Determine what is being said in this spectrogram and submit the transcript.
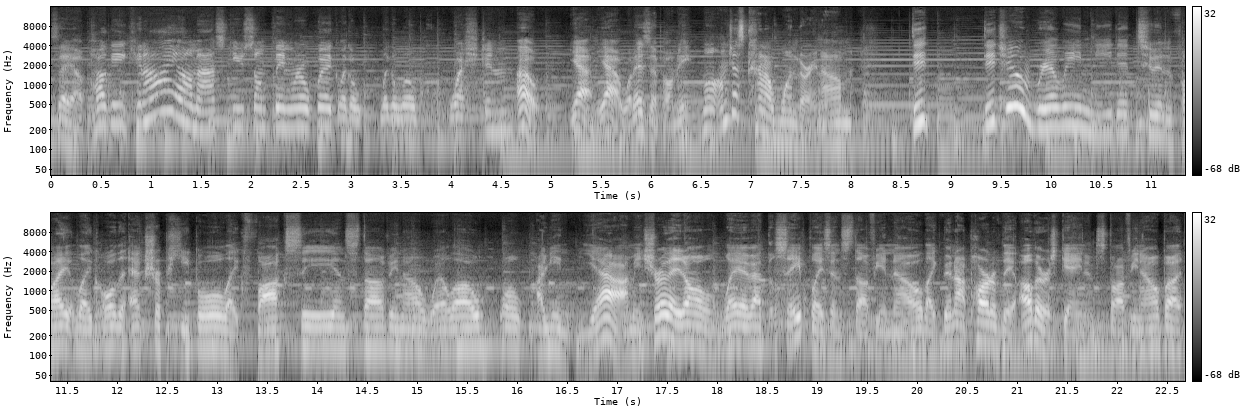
Say, uh, Puggy, can I, um, ask you something real quick? Like a, like a little question? Oh, yeah, yeah, what is it, Pony? Well, I'm just kind of wondering, um, did, did you really needed to invite, like, all the extra people, like Foxy and stuff, you know, Willow? Well, I mean, yeah, I mean, sure they don't live at the safe place and stuff, you know, like, they're not part of the others gang and stuff, you know, but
